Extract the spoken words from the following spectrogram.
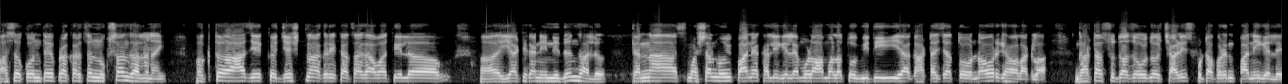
असं कोणत्याही प्रकारचं नुकसान झालं नाही. फक्त आज एक ज्येष्ठ नागरिकाचा गावातील या ठिकाणी निधन झालं. त्यांना स्मशानभूमी पाण्याखाली गेल्यामुळं आम्हाला तो विधी या घाटाच्या तोंडावर घ्यावा लागला. घाटात सुद्धा जवळजवळ चाळीस फुटापर्यंत पाणी गेले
